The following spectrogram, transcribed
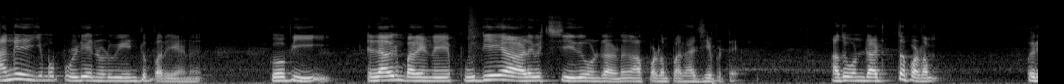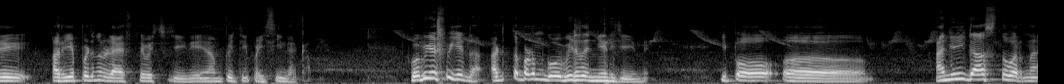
അങ്ങനെ ഇരിക്കുമ്പോൾ പുള്ളി എന്നോട് വീണ്ടും പറയാണ് ഗോപി എല്ലാവരും പറയണേ പുതിയ ആളെ വെച്ച് ചെയ്തുകൊണ്ടാണ് ആ പടം പരാജയപ്പെട്ടത്. അതുകൊണ്ട് അടുത്ത പടം ഒരു അറിയപ്പെടുന്ന ഒരു ഡയറക്ടറെ വെച്ച് ചെയ്ത് കഴിഞ്ഞാൽ നമുക്ക് ഇത്തിരി പൈസ ഉണ്ടാക്കാം. ഗോപി വിഷമിക്കണ്ട. അടുത്ത പടം ഗോപിയുടെ തന്നെയാണ് ചെയ്യുന്നത്. ഇപ്പോൾ അനിൽ ദാസ് എന്ന് പറഞ്ഞ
